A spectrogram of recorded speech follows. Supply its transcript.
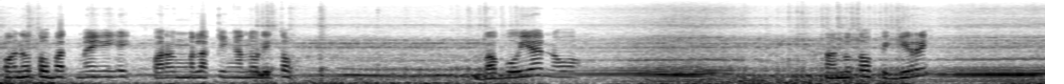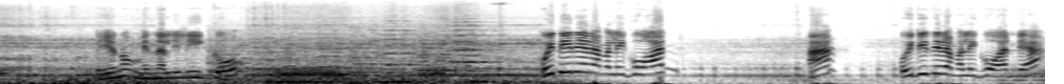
O ano to, ba't may parang malaking ano dito? Babuyan o ano to, pigiri. Ayan o, may naliligo. Pwede na maliguan? Ha? Pwede din na maliguan diha?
